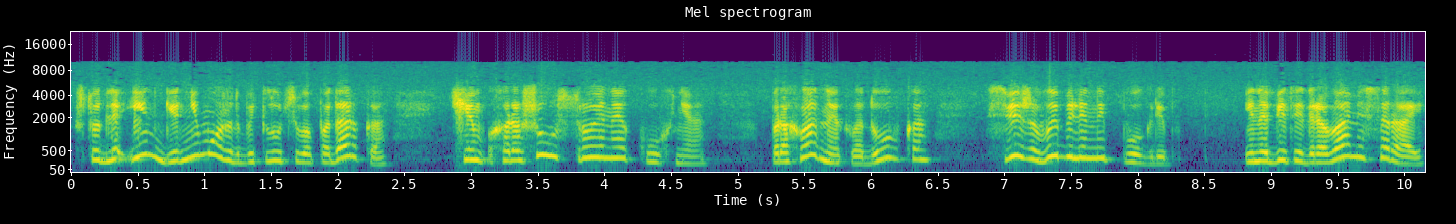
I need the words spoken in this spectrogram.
что для Ингер не может быть лучшего подарка, чем хорошо устроенная кухня, прохладная кладовка, свежевыбеленный погреб и набитый дровами сарай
